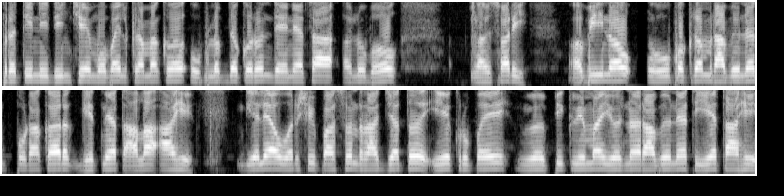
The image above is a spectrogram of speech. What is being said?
प्रतिनिधींचे मोबाईल क्रमांक उपलब्ध करून देण्याचा अनुभव सॉरी अभिनव उपक्रम राबविण्यात पुढाकार घेतण्यात आला आहे. गेल्या वर्षीपासून राज्यात एक रुपये व पीक विमा योजना राबविण्यात येत आहे.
